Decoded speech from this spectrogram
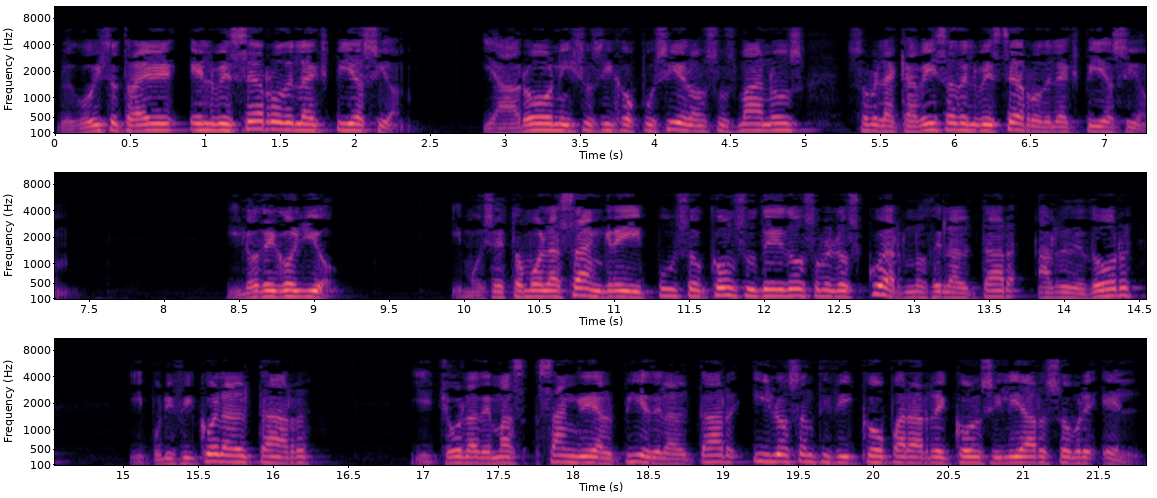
Luego hizo traer el becerro de la expiación, y Aarón y sus hijos pusieron sus manos sobre la cabeza del becerro de la expiación, y lo degolió. Y Moisés tomó la sangre y puso con su dedo sobre los cuernos del altar alrededor, y purificó el altar, y echó la demás sangre al pie del altar, y lo santificó para reconciliar sobre él.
